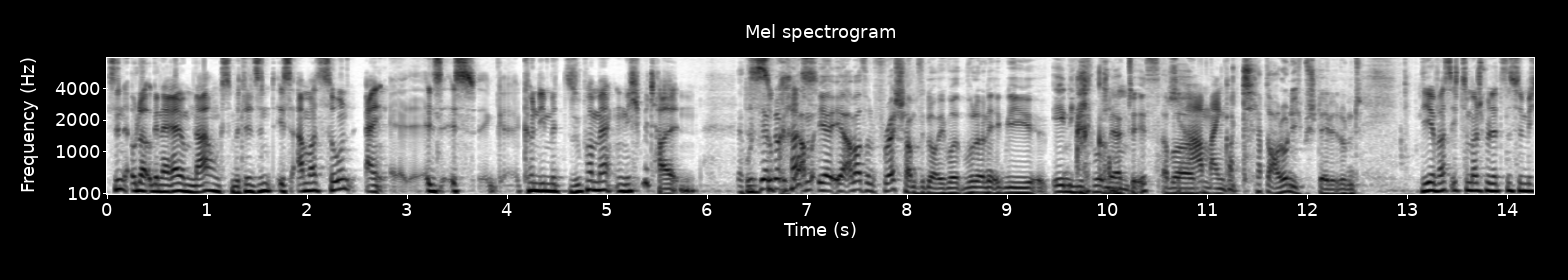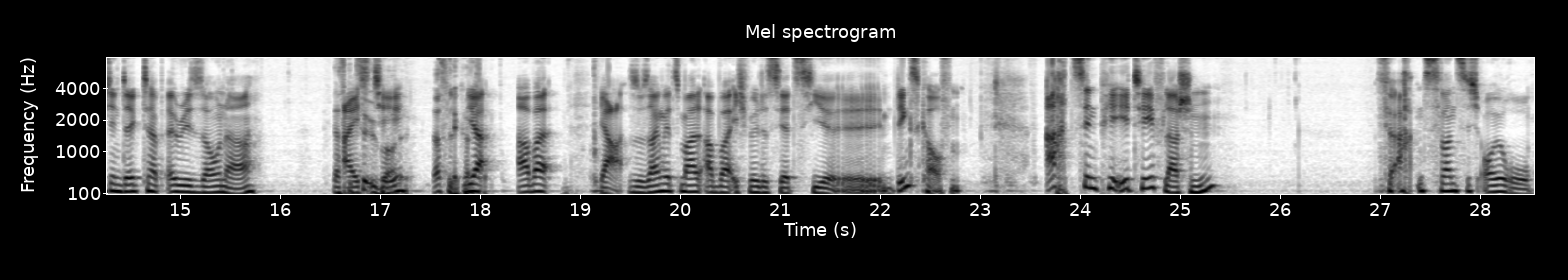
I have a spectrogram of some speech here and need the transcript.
sind, oder generell um Nahrungsmittel, sind, ist Amazon ein, ist, ist, können die mit Supermärkten nicht mithalten. Ja, gut, das ist so krass. Ja, ja, Amazon Fresh haben sie, glaube ich, wo, wo dann irgendwie ähnliche Supermärkte ist. Aber ja, mein Gott. Ich habe da auch noch nicht bestellt. Und Hier, was ich zum Beispiel letztens für mich entdeckt habe, Arizona. Das Eistee. Das ist lecker. Ja, aber, ja, so sagen wir jetzt mal, aber ich will das jetzt hier äh, im Dings kaufen. 18 PET-Flaschen für 28 Euro.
